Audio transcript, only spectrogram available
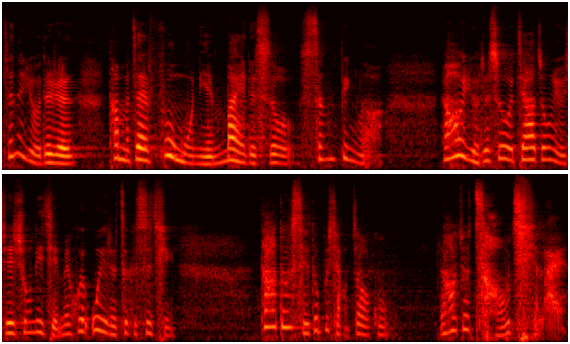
真的，有的人他们在父母年迈的时候生病了，然后有的时候家中有些兄弟姐妹会为了这个事情，大家都谁都不想照顾，然后就吵起来，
